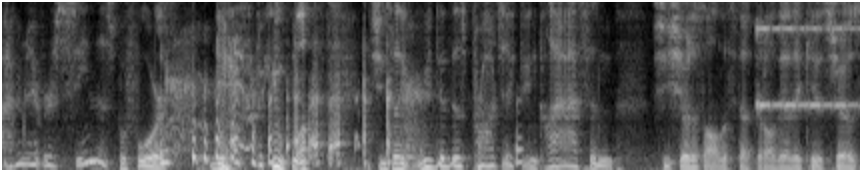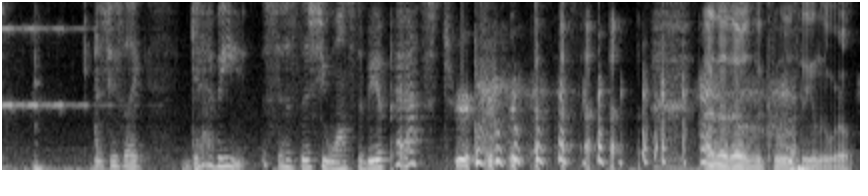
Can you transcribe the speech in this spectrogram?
"I've never seen this before." She's like, "We did this project in class," and she showed us all the stuff that all the other kids chose. And she's like, Gabby says that she wants to be a pastor. I thought that was the coolest thing in the world.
